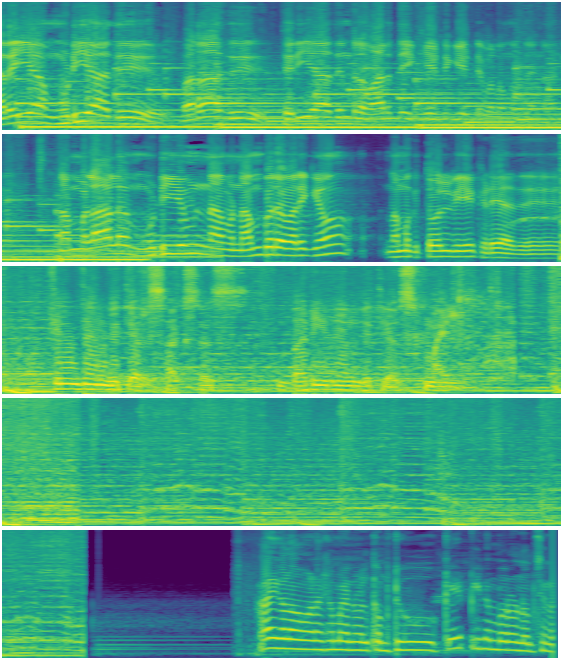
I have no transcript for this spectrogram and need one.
நிறைய முடியாது வராது தெரியாதுன்ற வார்த்தையை கேட்டு கேட்டு வளர்ந்தேன் நான் நம்மளால முடியும் நாம நம்புற வரைக்கும் நமக்கு தோல்வியே கிடையாது Kill them with your success, bury them with your smile. Hi hello வணக்கம் and welcome to KP number one option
